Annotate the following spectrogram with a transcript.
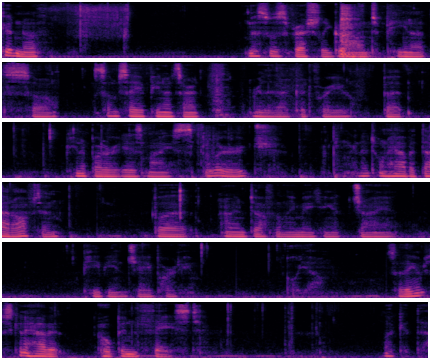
Good enough. This was freshly ground peanuts, so some say peanuts aren't really that good for you, but peanut butter is my splurge, and I don't have it that often, but I'm definitely making a giant PB&J party. Oh yeah. So I think I'm just gonna have it open-faced. Look at that.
